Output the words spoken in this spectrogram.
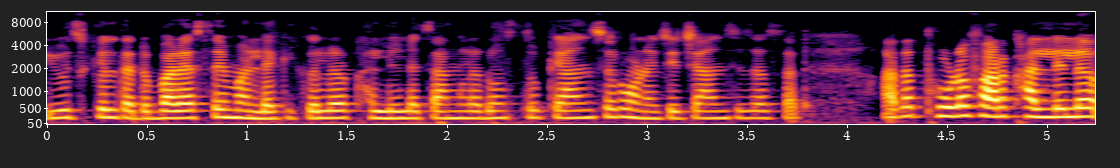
यूज केलं तर बऱ्याचदा म्हणलं की कलर खाल्लेला चांगला नसतो कॅन्सर होण्याचे चान्सेस असतात. आता थोडंफार खाल्लेलं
